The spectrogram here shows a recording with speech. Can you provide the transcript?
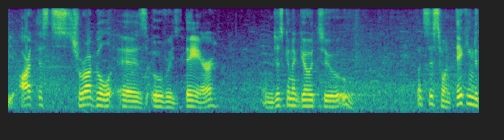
the artist's struggle is over there. I'm just gonna go to ooh, what's this one? Taking the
